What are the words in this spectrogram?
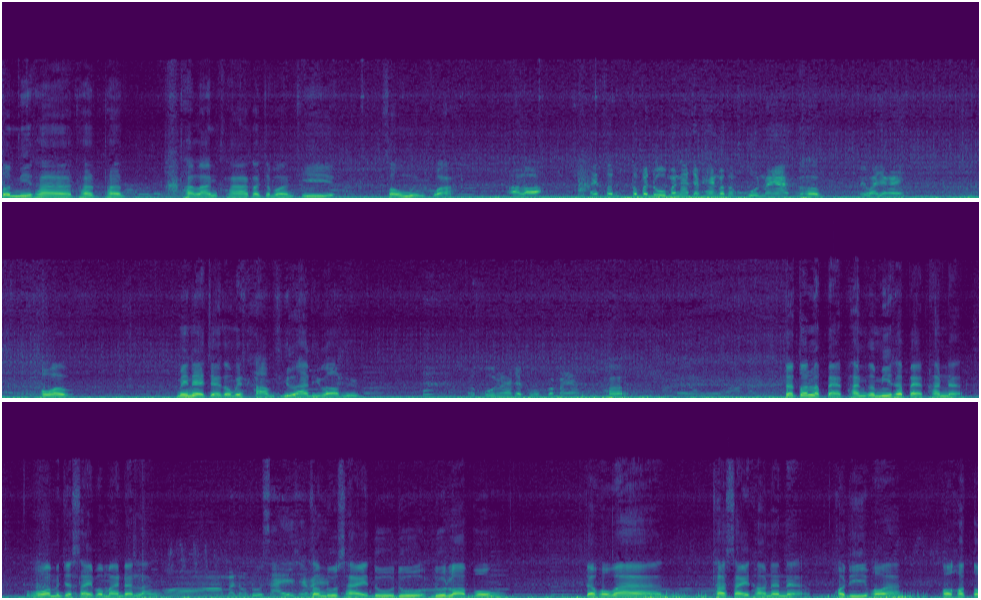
ต้นนี้ถ้าถ้าถ้าถ้าร้านค้าก็จะประมาณที่สองหมื่นกว่าอ๋อเหรอไอ้ยต้นต้นประดูมันน่าจะแพงกว่าต้นคูณไหมอะนะครับหรือว่ายังไงผมว่า ไม่แน่ใจต้องไปถามที่ร้านอีกรอบนึงต้นคูณมันน่าจะถูกกว่าไหมอะฮะแต่ต้นละแปดพันก็มีถ้าแปดพันน่ะผมว่ามันจะไซส์ประมาณด้านหลัง อ๋อ มันต้องดูไซส์ใช่ไหมต้องดูไซส์ดูดูดูรอบวง แต่เพราะว่าถ้าไซส์เท่านั้นน่ะพอดีเพราะว่าพอเขาโต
